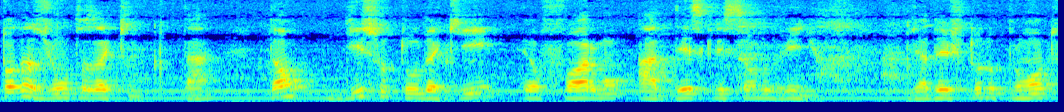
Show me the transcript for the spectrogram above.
todas juntas aqui, tá? Então disso tudo aqui eu formo a descrição do vídeo. Já deixo tudo pronto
